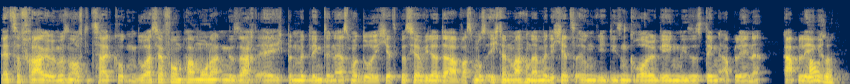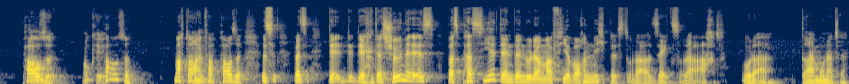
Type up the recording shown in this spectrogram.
Letzte Frage, wir müssen auf die Zeit gucken. Du hast ja vor ein paar Monaten gesagt, ey, ich bin mit LinkedIn erstmal durch. Jetzt bist du ja wieder da. Was muss ich denn machen, damit ich jetzt irgendwie diesen Groll gegen dieses Ding ablehne? Ablege. Pause. Pause. Okay. Pause. Mach doch einfach Pause. Es, was, der, der, das Schöne ist, was passiert denn, wenn du da mal vier Wochen nicht bist oder sechs oder acht oder drei Monate?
